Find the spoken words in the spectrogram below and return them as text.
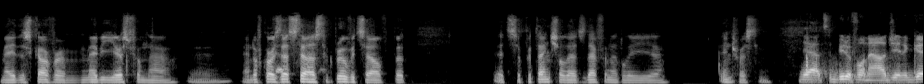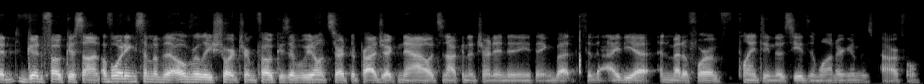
may discover maybe years from now. Uh, and of course, that still has to prove itself, but it's a potential that's definitely uh, interesting. Yeah, it's a beautiful analogy and a good good focus on avoiding some of the overly short term focus. If we don't start the project now, it's not going to turn into anything. But the idea and metaphor of planting those seeds and watering them is powerful.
